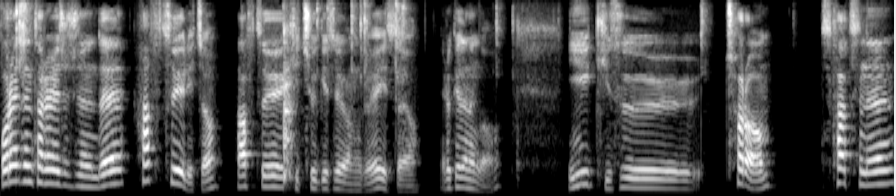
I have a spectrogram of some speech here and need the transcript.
horizontal을 해주시는데 half twirl 있죠? half twirl 기초 기술 강좌에 있어요. 이렇게 되는 거. 이 기술처럼 스타트는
